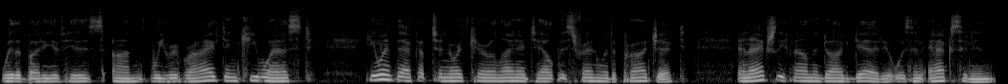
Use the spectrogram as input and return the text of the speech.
with a buddy of his. Um, we arrived in Key West. He went back up to North Carolina to help his friend with a project and I actually found the dog dead. It was an accident.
